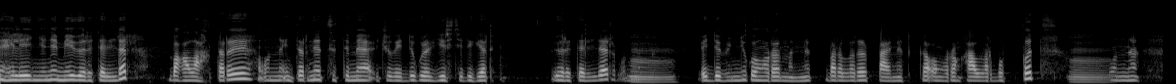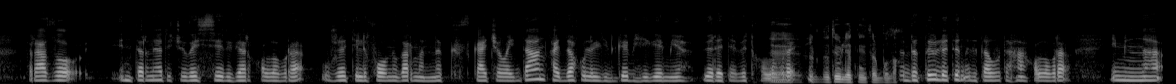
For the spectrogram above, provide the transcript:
нәһеленене ме өйрәтәлләр, багалактары, онны интернет сетеме үчүгәйдә гүл дирсидигәр өйрәтәлләр. Оны м, өйдө бүннүк оңорон маннык баралары памятка оңорон халлар м. Онны сразу интернет үчүгәй сиргәр колобра уже телефонугар маннык скачивайдан кайда хулелирге биһиге ме өйрәтәбит колобра. Э, кырдыты үлетнитер булак. Даты үлетен ытау тахан холовра именно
